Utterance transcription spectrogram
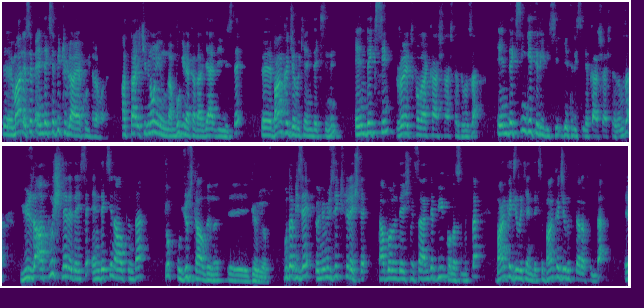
e, maalesef endekse bir türlü ayak uyduramadı. Hatta 2010 yılından bugüne kadar geldiğimizde e, bankacılık endeksinin endeksin relatif olarak karşılaştırdığımızda endeksin getirisi, getirisiyle karşılaştırdığımızda yüzde 60 neredeyse endeksin altında çok ucuz kaldığını e, görüyoruz. Bu da bize önümüzdeki süreçte tablonun değişmesi halinde büyük olasılıkla bankacılık endeksi, bankacılık tarafında e,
